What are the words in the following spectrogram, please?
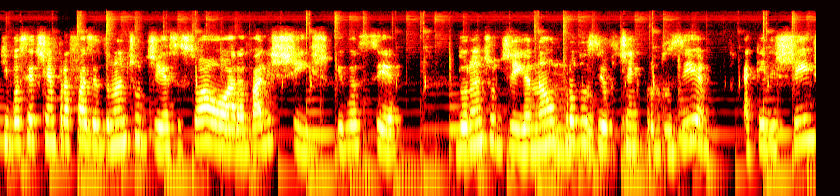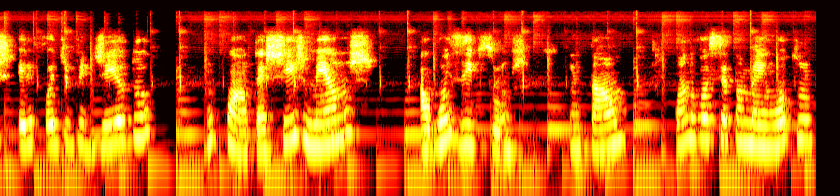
que você tinha para fazer durante o dia, se sua hora vale X e você durante o dia não hum, produziu o que tinha que produzir, aquele X ele foi dividido em quanto? É X menos alguns Y. Então, quando você também outro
